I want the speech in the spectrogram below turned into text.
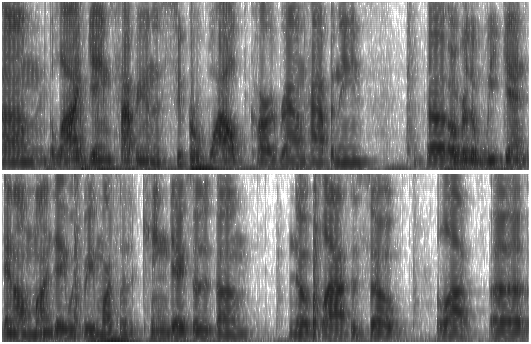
um, a lot of games happening in the Super Wild Card round happening uh, over the weekend and on Monday, which would be Martin Luther King Day. So um, no classes, so a lot of uh,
